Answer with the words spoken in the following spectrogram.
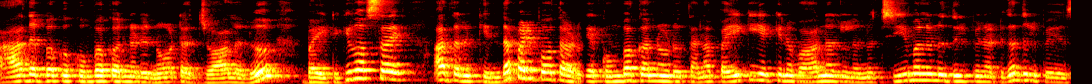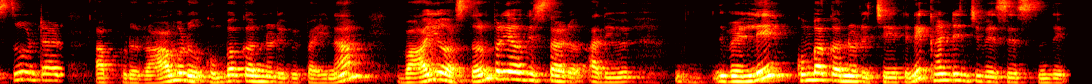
ఆ దెబ్బకు కుంభకర్ణుడి నోట జ్వాలలు బయటికి వస్తాయి. అతడు కింద పడిపోతాడు. కుంభకర్ణుడు తన పైకి ఎక్కిన వానరులను చీమలను దులిపినట్టుగా దులిపేస్తూ ఉంటాడు. అప్పుడు రాముడు కుంభకర్ణుడి పైన వాయు అస్త్రం ప్రయోగిస్తాడు. అది వెళ్ళి కుంభకర్ణుడి చేతిని ఖండించి వేసేస్తుంది.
